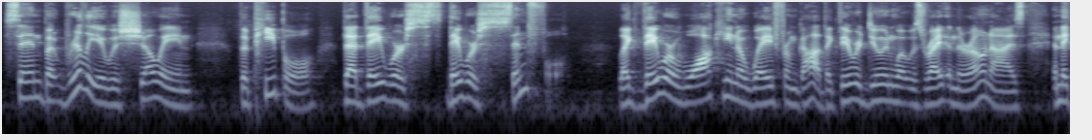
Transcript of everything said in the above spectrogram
sin, but really it was showing the people that they were, they were sinful. Like they were walking away from God. Like they were doing what was right in their own eyes. And, they,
